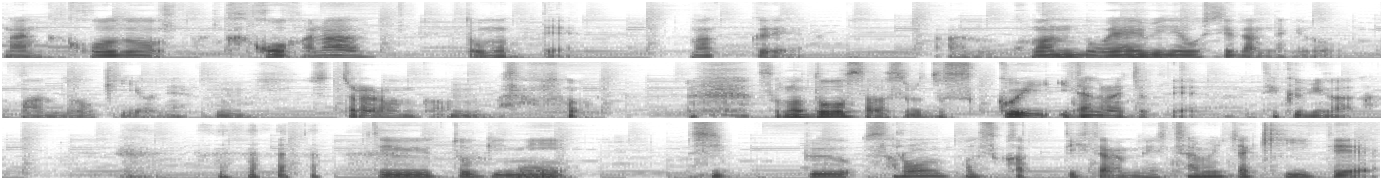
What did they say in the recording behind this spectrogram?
なんかコード書こうかなと思って、Mac で、あの、コマンド親指で押してたんだけど、コマンドキーをね。うん、そしたらなんか、うん その動作をするとすっごい痛くなっちゃって、手首が。っていう時に、湿布、サロンパス買ってきたらめちゃめちゃ効いて、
